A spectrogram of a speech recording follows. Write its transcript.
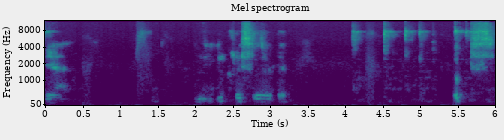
Yeah. Increase a little bit. Oops.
